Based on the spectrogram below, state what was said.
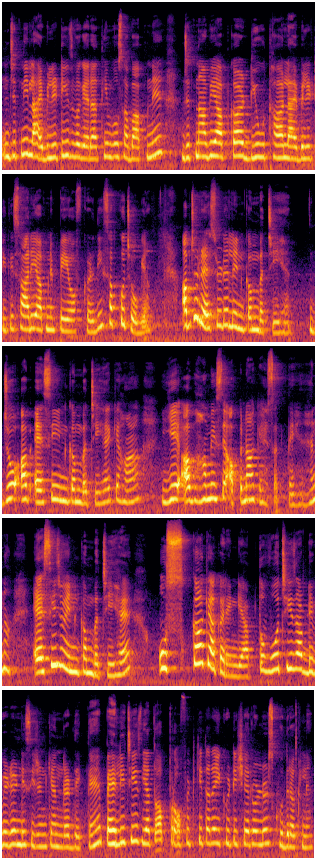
जितनी लाइबिलिटीज़ वगैरह थी, वो सब आपने, जितना भी आपका ड्यू था लाइबिलिटी थी, सारी आपने पे ऑफ़ कर दी, सब कुछ हो गया। अब जो रेसिडल इनकम बची है जो अब ऐसी इनकम बची है कि हाँ ये अब हम इसे अपना कह सकते हैं, है ना? ऐसी जो इनकम बची है, उसका क्या करेंगे आप? तो वो चीज़ आप डिविडेंड डिसीज़न के अंदर देखते हैं। पहली चीज़, या तो आप प्रॉफिट की तरह इक्विटी शेयर होल्डर्स खुद रख लें।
